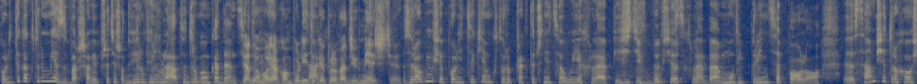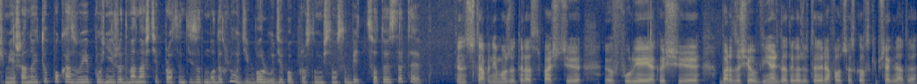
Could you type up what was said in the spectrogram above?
polityka, którym jest w Warszawie przecież od wielu, wielu lat, drugą kadencję, Wiadomo, jaką politykę Tak. prowadzi w mieście. zrobił się politykiem, który praktycznie całuje chleb, jeździ w busie z chlebem, mówi prince polo, y, sam się trochę ośmiesza, no i to pokazuje później, że 12% jest od młodych ludzi, bo ludzie po prostu myślą sobie, co to jest za typ. Ten sztab nie może teraz wpaść e, w furię i jakoś e, bardzo się obwiniać, dlatego że wtedy Rafał Trzaskowski przegra te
